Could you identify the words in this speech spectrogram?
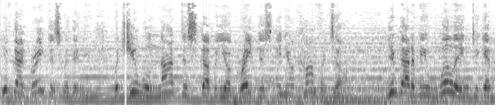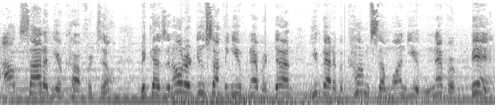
You've got greatness within you, but you will not discover your greatness in your comfort zone. You've got to be willing to get outside of your comfort zone. Because in order to do something you've never done, you've got to become someone you've never been.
